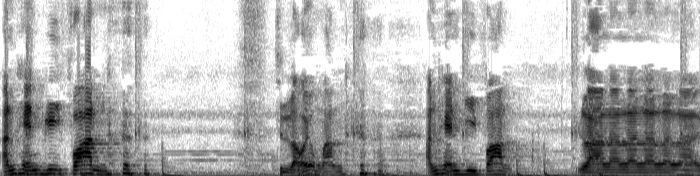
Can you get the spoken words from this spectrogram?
anh Henry Fan xin lỗi ông anh. Anh Henry Fan là là là là là, là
